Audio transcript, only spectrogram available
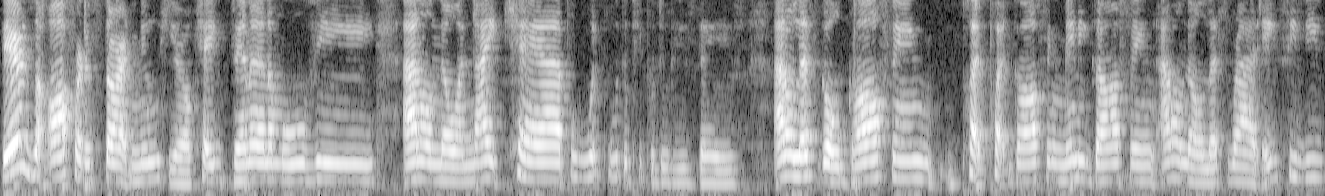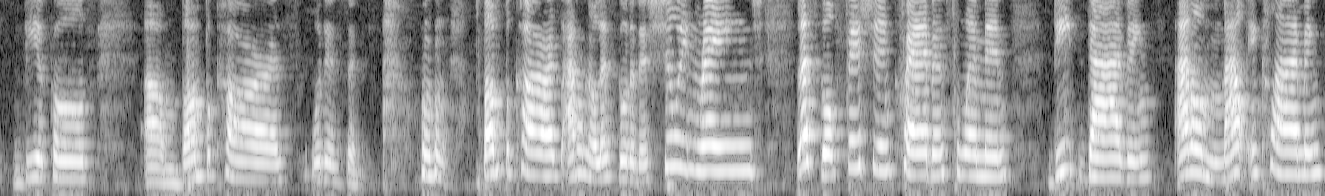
there's an offer to start new here. Okay, dinner and a movie. I don't know a nightcap. What what do people do these days? I don't. Let's go golfing, putt putt golfing, mini golfing. I don't know. Let's ride ATV vehicles um, bumper cars. What is it? bumper cars. I don't know. Let's go to the shooting range. Let's go fishing, crabbing, swimming, deep diving. I don't mountain climbing.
